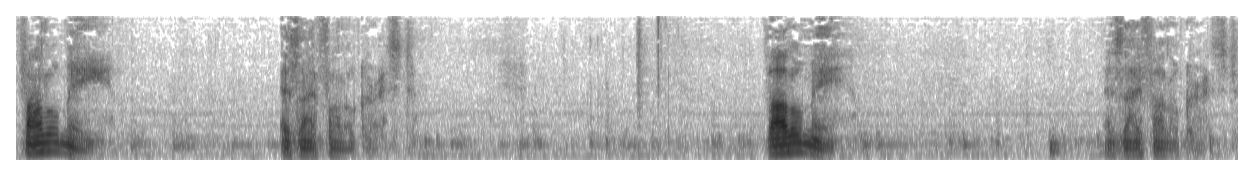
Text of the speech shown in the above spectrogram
Follow me as I follow Christ. Follow me as I follow Christ.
